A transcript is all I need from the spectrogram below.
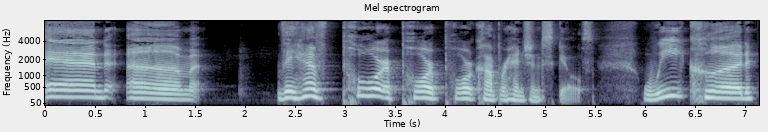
and um, they have poor, poor, poor comprehension skills. We could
